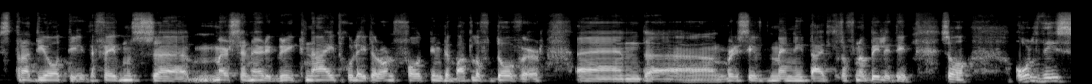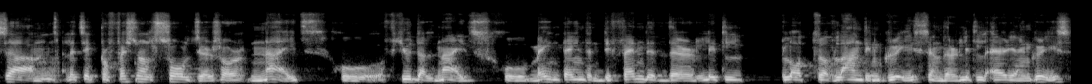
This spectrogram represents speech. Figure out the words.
Stratioti, the famous uh, mercenary Greek knight who later on fought in the Battle of Dover and uh, received many titles of nobility. So, all these, um, let's say, professional soldiers or knights, who feudal knights, who maintained and defended their little plot of land in Greece and their little area in Greece,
